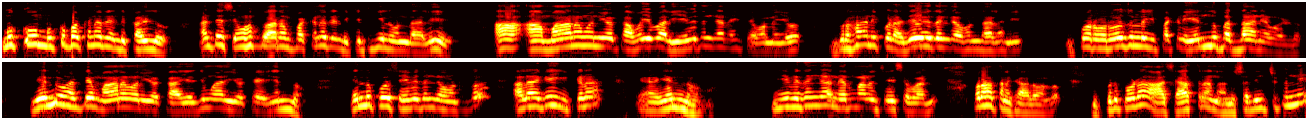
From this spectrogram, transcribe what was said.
ముక్కు ముక్కు పక్కన రెండు కళ్ళు అంటే సింహద్వారం పక్కన రెండు కిటికీలు ఉండాలి. ఆ ఆ మానవుని యొక్క అవయవాలు ఏ విధంగానైతే ఉన్నాయో గృహానికి కూడా అదే విధంగా ఉండాలని పూర్వం రోజుల్లో ఈ పక్కన ఎన్ను బద్ద అనేవాళ్ళు. వెన్ను అంటే మానవుని యొక్క యజమాని యొక్క ఎన్ను. ఎన్ను పోసి ఏ విధంగా ఉంటుందో అలాగే ఇక్కడ ఎన్ను. ఈ విధంగా నిర్మాణం చేసేవాళ్ళు పురాతన కాలంలో. ఇప్పుడు కూడా ఆ శాస్త్రాన్ని అనుసరించుకుని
